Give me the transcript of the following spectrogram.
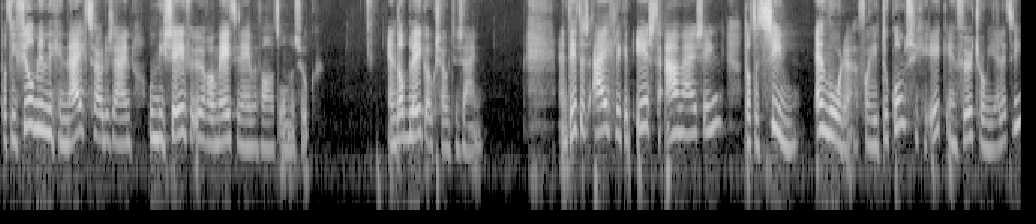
dat die veel minder geneigd zouden zijn om die 7 euro mee te nemen van het onderzoek. En dat bleek ook zo te zijn. En dit is eigenlijk een eerste aanwijzing dat het zien en worden van je toekomstige ik in virtual reality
